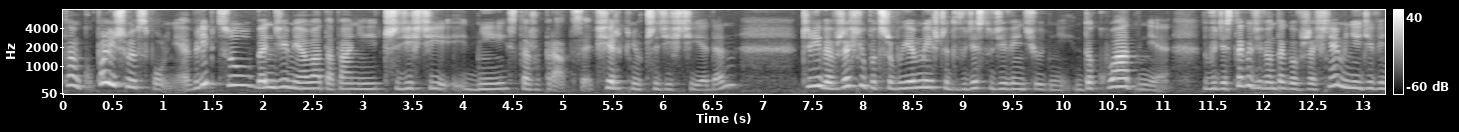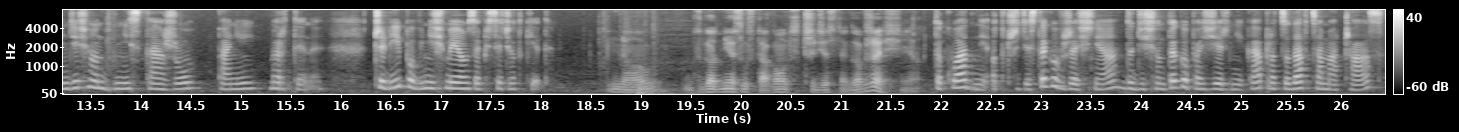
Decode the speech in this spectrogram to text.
Tomku, policzmy wspólnie. W lipcu będzie miała ta pani 30 dni stażu pracy, w sierpniu 31, czyli we wrześniu potrzebujemy jeszcze 29 dni. Dokładnie 29 września minie 90 dni stażu pani Martyny, czyli powinniśmy ją zapisać od kiedy? No, zgodnie z ustawą od 30 września. Dokładnie, od 30 września do 10 października pracodawca ma czas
